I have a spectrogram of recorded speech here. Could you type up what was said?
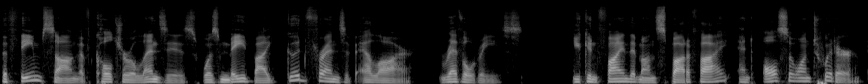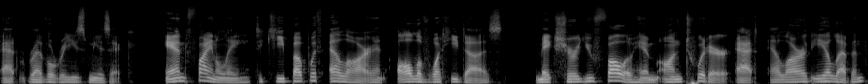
The theme song of Cultural Lenses was made by good friends of LR, Revelries. You can find them on Spotify and also on Twitter at Revelries Music. And finally, to keep up with LR and all of what he does, make sure you follow him on Twitter at LR the 11th,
